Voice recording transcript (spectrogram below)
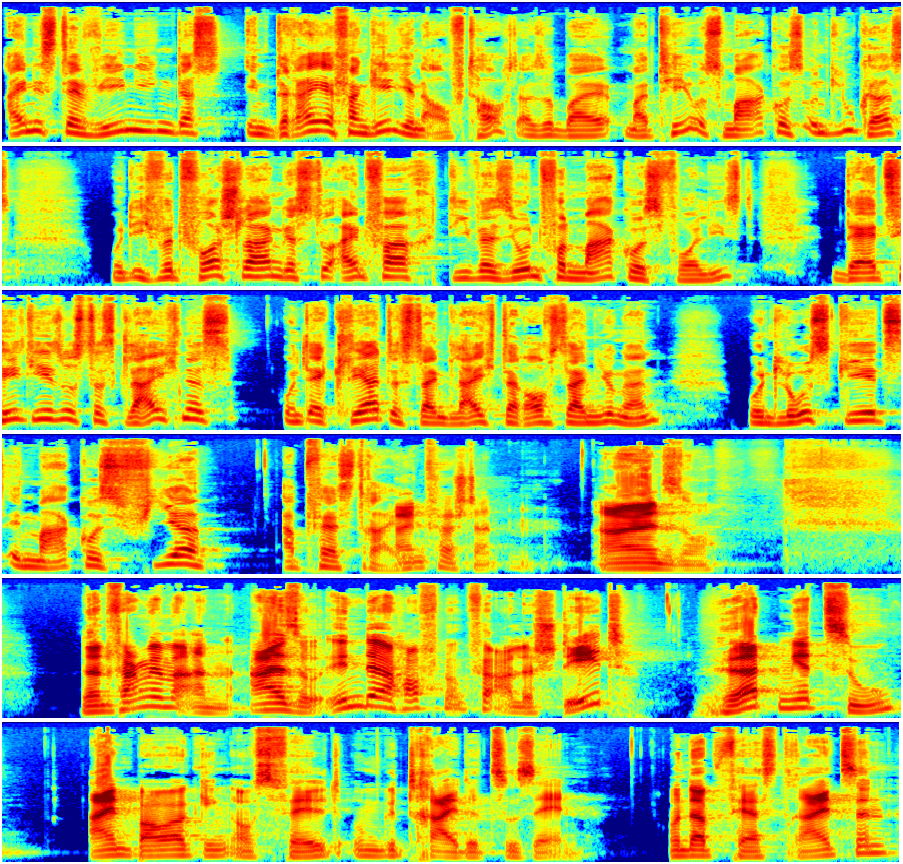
eines der wenigen, das in drei Evangelien auftaucht, also bei Matthäus, Markus und Lukas. Und ich würde vorschlagen, dass du einfach die Version von Markus vorliest. Da erzählt Jesus das Gleichnis und erklärt es dann gleich darauf seinen Jüngern. Und los geht's in Markus 4 ab Vers 3. Einverstanden. Also, dann fangen wir mal an. Also, in der Hoffnung für alle steht, hört mir zu, ein Bauer ging aufs Feld, um Getreide zu säen. Und ab Vers 13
